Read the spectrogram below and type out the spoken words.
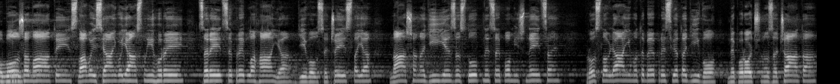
О Божа мати, слава й сяйво ясної гори, царице приблагая, Діво всечистая, наша надія, заступнице, помічнице, прославляємо Тебе, Пресвята Діво, непорочно зачата,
